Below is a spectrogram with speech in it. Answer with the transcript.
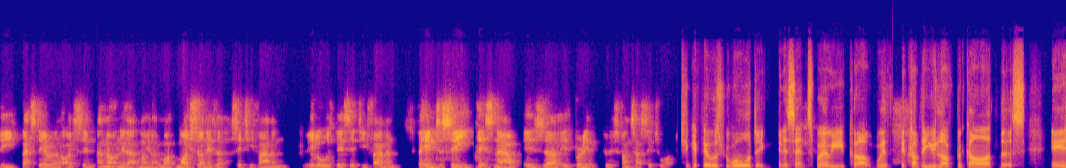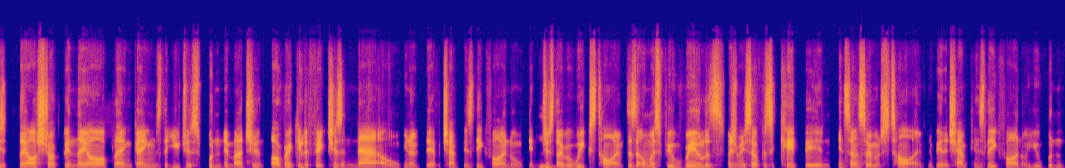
the best era that I've seen. And not only that, my you know my, my son is a City fan and he'll always be a City fan. And for him to see this now is uh, is brilliant. It's fantastic to watch. I think it feels rewarding in a sense where you put up with the club that you love regardless. It is they are struggling. They are playing games that you just wouldn't imagine are regular fixtures. And now you know they have a Champions League final in mm. just over a week's time. Does it almost feel real as imagine yourself as a kid being in so and so much time being a Champions League final? You wouldn't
